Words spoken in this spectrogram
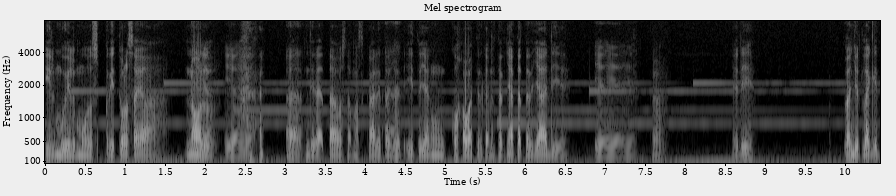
ilmu-ilmu spiritual saya nol. Iya iya. Tidak, tidak tahu sama sekali. Ah. Jadi itu yang ku khawatirkan dan ternyata terjadi. Iya iya iya. Jadi lanjut lagi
